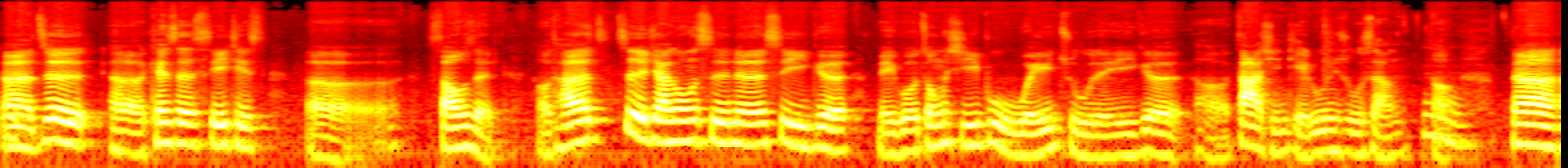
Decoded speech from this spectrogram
那这呃 Kansas City 呃 Southern 哦，它这家公司呢是一个美国中西部为主的一个呃大型铁路运输商哦，那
